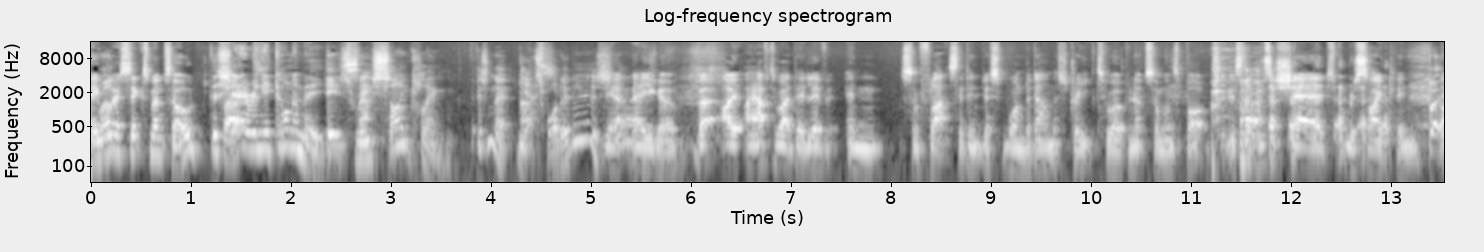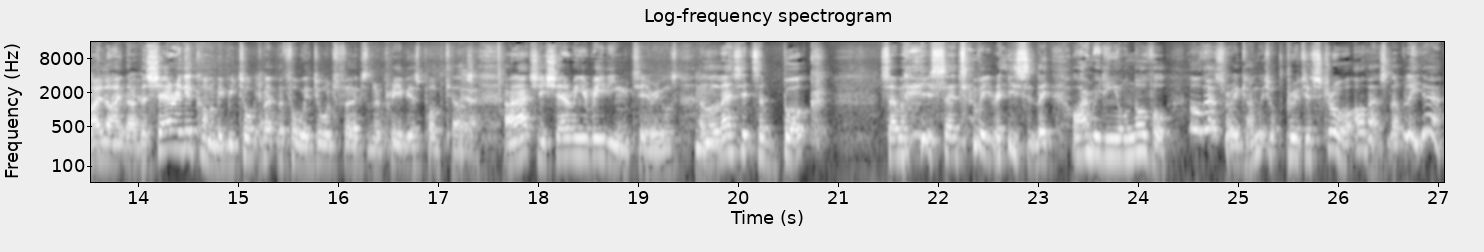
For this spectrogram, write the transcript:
they Well, were six months old. The sharing economy. It's Exactly. recycling, isn't it? That's Yes. what it is. Yeah, there you go. But I, I have to add, they live in some flats. They didn't just wander down the street to open up someone's box. It was, it was a shared recycling. But- I like that. The sharing economy we talked Yeah. about before with George Ferguson in a previous podcast. Yeah. And actually sharing your reading materials, Hmm. unless it's a book. Somebody said to me recently, "Oh, I'm reading your novel. Oh, that's very kind. Which one? Bridge of Straw. Oh, that's lovely. Yeah.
